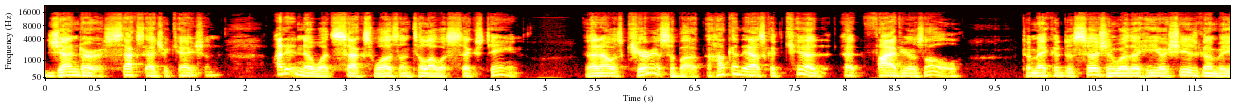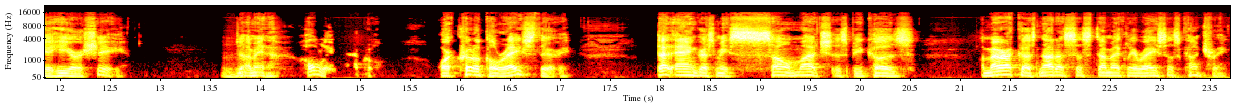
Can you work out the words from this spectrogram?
gender, sex education. I didn't know what sex was until I was 16. And then I was curious about it. How can they ask a kid at five years old to make a decision whether he or she is going to be a he or she. Mm-hmm. I mean, holy mackerel. Or critical race theory. That angers me so much is because America is not a systemically racist country.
